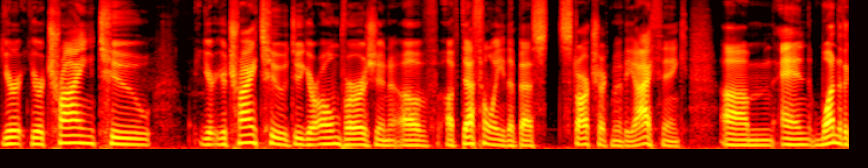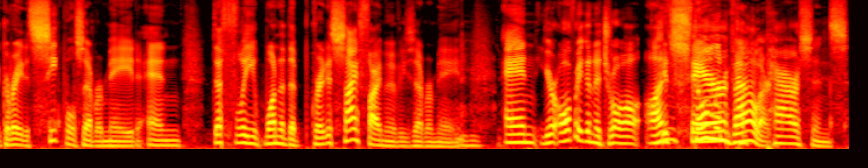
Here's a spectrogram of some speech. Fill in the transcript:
you're you're trying to. You're, you're trying to do your own version of, of definitely the best Star Trek movie, I think, um, and one of the greatest sequels ever made, and definitely one of the greatest sci-fi movies ever made. And you're already going to draw unfair It's stolen valor. comparisons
